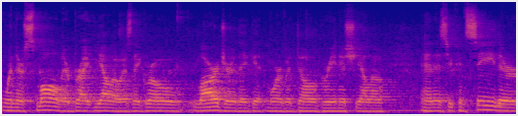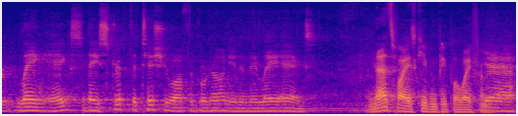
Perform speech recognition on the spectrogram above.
when they're small, they're bright yellow. As they grow larger, they get more of a dull greenish yellow. And as you can see, they're laying eggs. They strip the tissue off the gorgonian and they lay eggs. And that's why he's keeping people away from yeah, it. Yeah,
